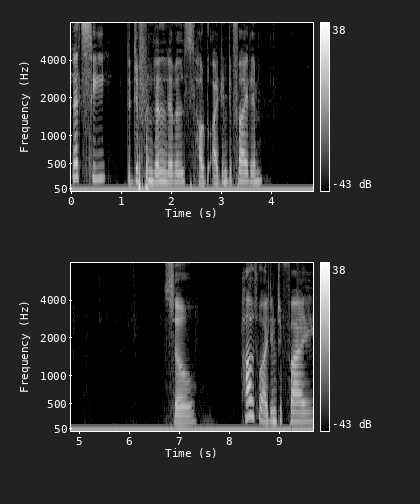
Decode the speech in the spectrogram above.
let's see the different run levels, how to identify them. So, how to identify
